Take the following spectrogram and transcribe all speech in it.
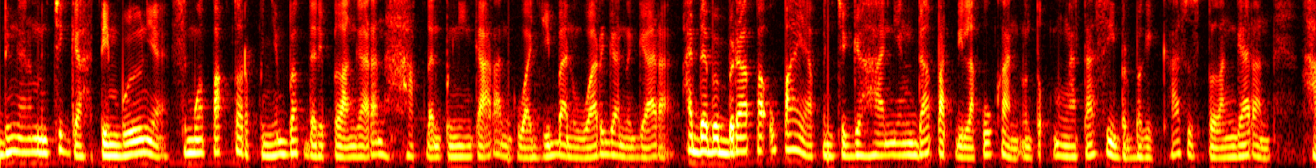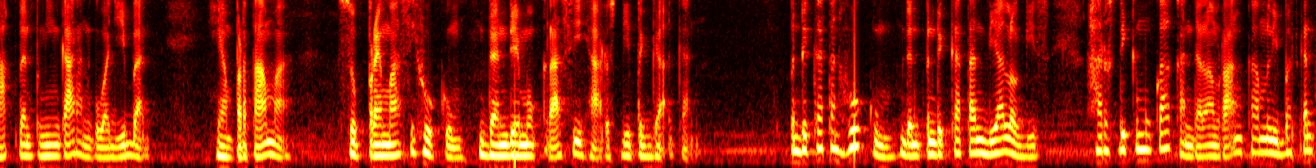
dengan mencegah timbulnya semua faktor penyebab dari pelanggaran hak dan pengingkaran kewajiban warga negara. Ada beberapa upaya pencegahan yang dapat dilakukan untuk mengatasi berbagai kasus pelanggaran hak dan pengingkaran kewajiban. Yang pertama, supremasi hukum dan demokrasi harus ditegakkan. Pendekatan hukum dan pendekatan dialogis harus dikemukakan dalam rangka melibatkan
